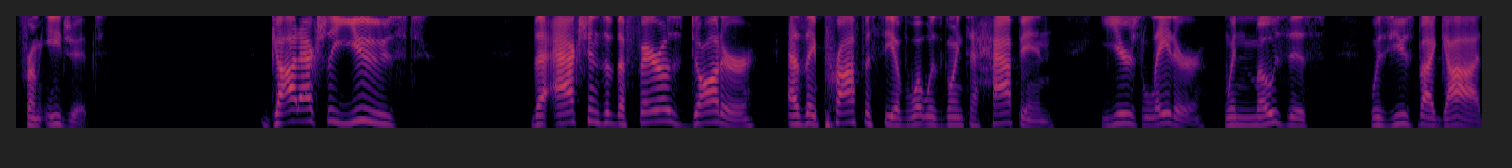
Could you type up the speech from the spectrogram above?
from Egypt. God actually used the actions of the Pharaoh's daughter as a prophecy of what was going to happen years later when Moses was used by God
